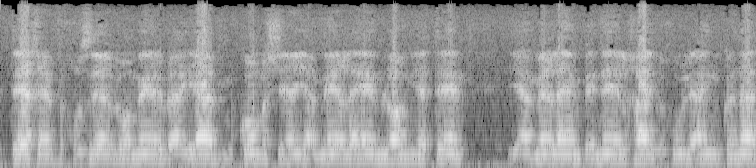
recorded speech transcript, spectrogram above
ותכף חוזר ואומר, והיה במקום אשר יאמר להם לא עמי אתם, יאמר להם בני אל חי וכולי, היינו כנ"ל.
